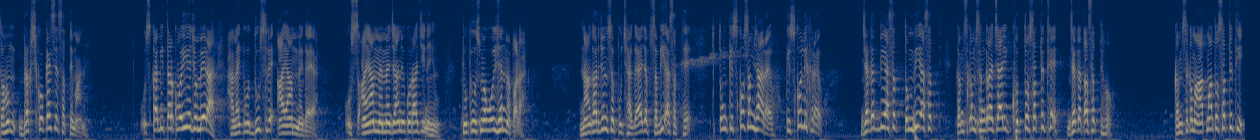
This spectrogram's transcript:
तो हम वृक्ष को कैसे सत्य माने? उसका भी तर्क वही है जो मेरा है। हालाँकि वो दूसरे आयाम में गया। उस आयाम में मैं जाने को राज़ी नहीं हूँ, क्योंकि उसमें उलझन में पड़ा। नागार्जुन से पूछा गया, जब सभी असत्य है तो तुम किसको समझा रहे हो? किसको लिख रहे हो? जगत भी असत्य तुम भी असत्य कम से कम शंकराचार्य खुद तो सत्य थे, जगत असत्य हो। कम से कम आत्मा तो सत्य थी।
